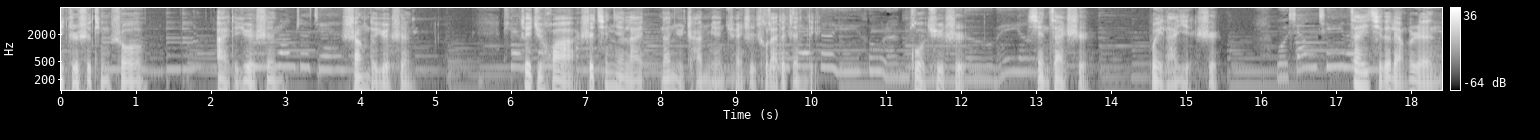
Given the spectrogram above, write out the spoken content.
一直是听说，爱的越深，伤的越深。这句话是千年来男女缠绵诠释出来的真理。过去是，现在是，未来也是。在一起的两个人，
